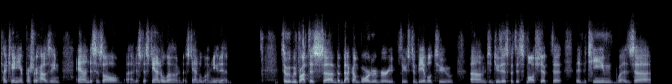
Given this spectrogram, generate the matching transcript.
titanium pressure housing, and this is all uh, just a standalone a standalone unit. So we brought this uh, back on board. We're very pleased to be able to um, to do this with this small ship. The the, the team was uh,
